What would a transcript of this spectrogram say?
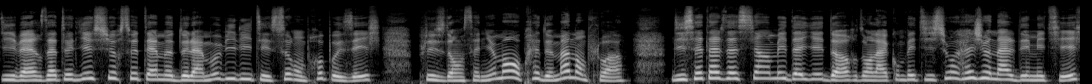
Divers ateliers sur ce thème de la mobilité seront proposés. Plus d'enseignements auprès de Man Emploi. 17 Alsaciens médaillés d'or dans la compétition régionale des métiers.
